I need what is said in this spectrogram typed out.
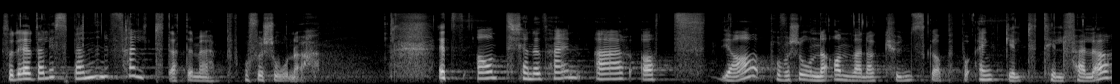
Så det er et veldig spennende felt, dette med profesjoner. Et annet kjennetegn er at ja, profesjonene anvender kunnskap på enkelttilfeller.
